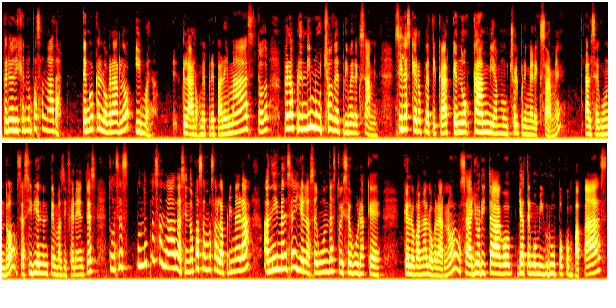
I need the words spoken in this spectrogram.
pero yo dije, no pasa nada, tengo que lograrlo y bueno. Claro, me preparé más y todo, pero aprendí mucho del primer examen. Sí les quiero platicar que no cambia mucho el primer examen al segundo, o sea, si vienen temas diferentes, entonces, pues no pasa nada, si no pasamos a la primera, anímense y en la segunda estoy segura que, que lo van a lograr, ¿no? O sea, yo ahorita hago, ya tengo mi grupo con papás,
